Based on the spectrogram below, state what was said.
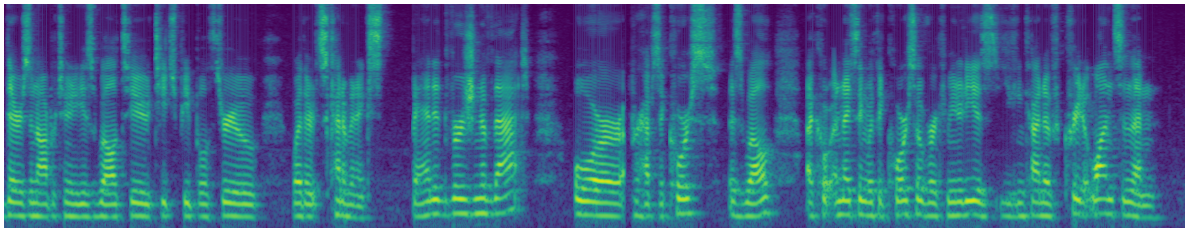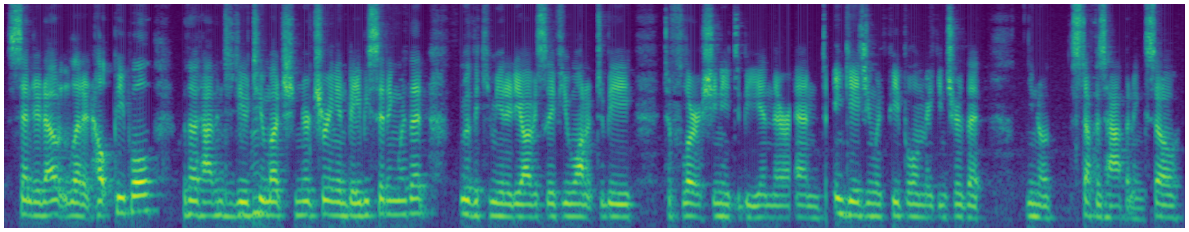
there's an opportunity as well to teach people through whether it's kind of an expanded version of that or perhaps a course as well. A, co- a nice thing with a course over a community is you can kind of create it once and then send it out and let it help people without having to do too mm-hmm. much nurturing and babysitting with it with the community obviously if you want it to be to flourish you need to be in there and engaging with people and making sure that you know stuff is happening so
